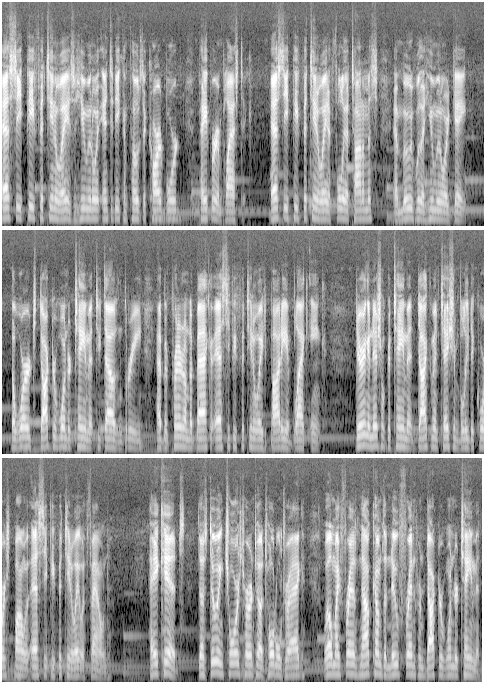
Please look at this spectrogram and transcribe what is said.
SCP-1508 is a humanoid entity composed of cardboard, paper, and plastic. SCP-1508 is fully autonomous and moves with a humanoid gait. The words Dr. Wondertainment 2003 have been printed on the back of SCP-1508's body in black ink. During initial containment, documentation believed to correspond with SCP-1508 was found. Hey kids, does doing chores turn into a total drag? Well my friends, now comes a new friend from Dr. Wondertainment.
